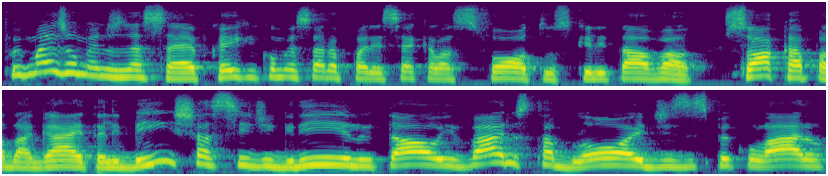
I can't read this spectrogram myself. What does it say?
Foi mais ou menos nessa época aí que começaram a aparecer aquelas fotos que ele tava só a capa da gaita, ali bem chassi de grilo e tal, e vários tabloides especularam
